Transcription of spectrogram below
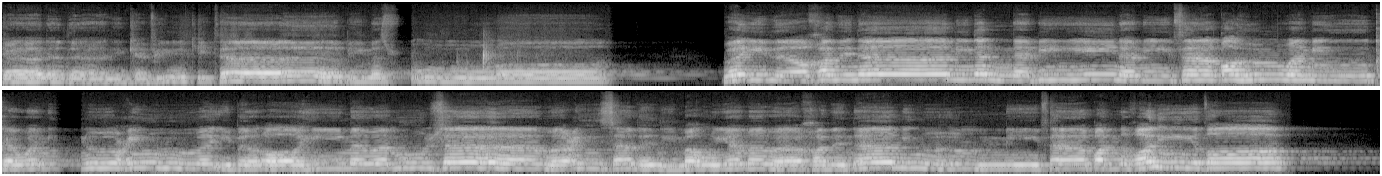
كان ذلك في الكتاب مسؤورا وإذ أخذنا من النبيين ميثاقهم ومنك ومن نوح وإبراهيم وموسى وعيسى بن مريم وأخذنا منهم ميثاقا غليظا.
